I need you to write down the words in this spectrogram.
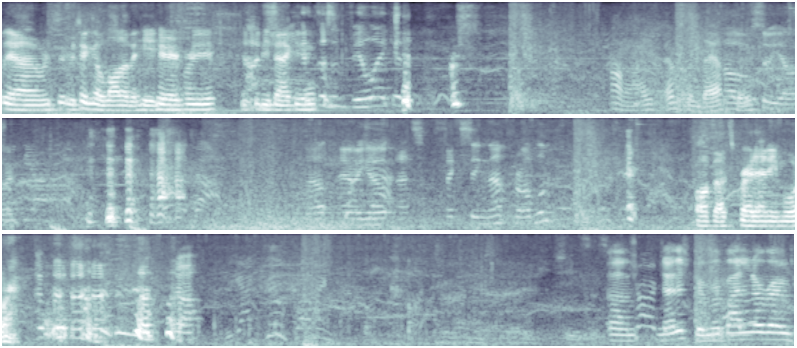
Yeah, we're, we're taking a lot of the heat here for you. You I'm should be sure thanking it doesn't feel like it. Oh, nice. Instant death, Oh, too. so you are. Well, there we go. That's fixing that problem. Oh, if not spread anymore. No. Um, now there's Boomer battling the road.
